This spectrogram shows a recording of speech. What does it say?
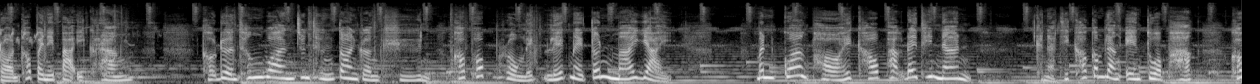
รอนเข้าไปในป่าอีกครั้ง เขาเดินทั้งวันจนถึงตอนกลางคืน เขาพบโพรงเล็กๆ ในต้นไม้ใหญ่ มันกว้างพอให้เขาพักได้ที่นั่น ขณะที่เขากำลังเอนตัวพัก เขา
